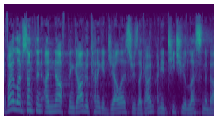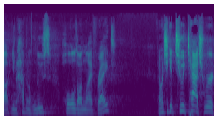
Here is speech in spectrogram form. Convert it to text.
If I loved something enough, then God would kind of get jealous. He's like, I, I need to teach you a lesson about you know, having a loose hold on life, right? I don't want you to get too attached. We're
